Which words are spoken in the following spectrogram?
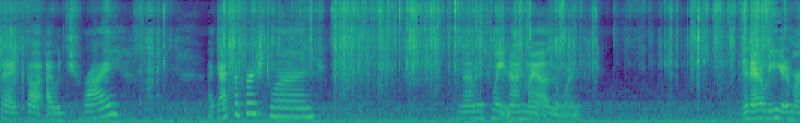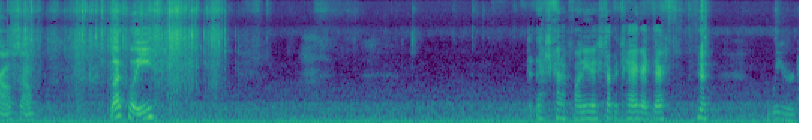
that I thought I would try. I got the first one. Now I'm just waiting on my other one. And that'll be here tomorrow, so. Luckily, that's kind of funny. They stuck a tag right there. Weird.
